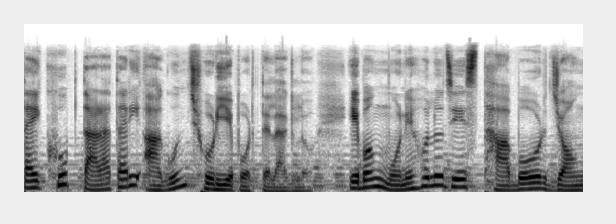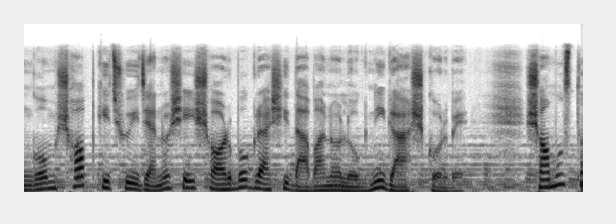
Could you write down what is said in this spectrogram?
তাই খুব তাড়াতাড়ি আগুন ছড়িয়ে পড়তে লাগল এবং মনে হলো যে স্থাবর, জঙ্গম সব কিছুই যেন সেই সর্বগ্রাসী দাবানো লগ্নি গ্রাস করবে। সমস্ত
